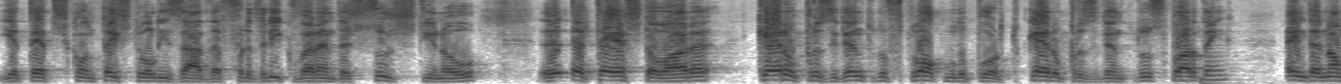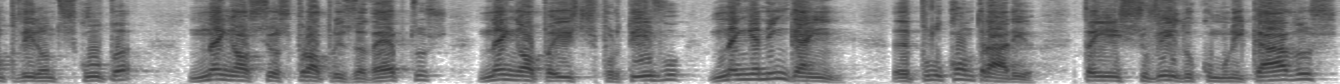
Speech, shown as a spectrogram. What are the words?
e até descontextualizada Frederico Varandas sugestionou, eh, até esta hora, quer o presidente do Futebol Clube do Porto, quer o presidente do Sporting, ainda não pediram desculpa, nem aos seus próprios adeptos, nem ao país desportivo, nem a ninguém. Eh, pelo contrário, têm chovido comunicados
